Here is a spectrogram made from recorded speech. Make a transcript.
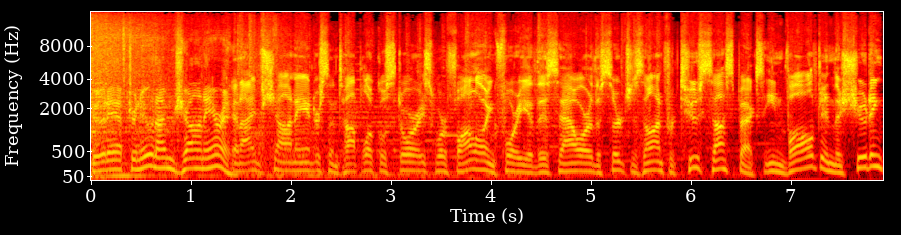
Good afternoon. I'm John Aaron. And I'm Sean Anderson. Top local stories we're following for you this hour. The search is on for two suspects involved in the shooting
